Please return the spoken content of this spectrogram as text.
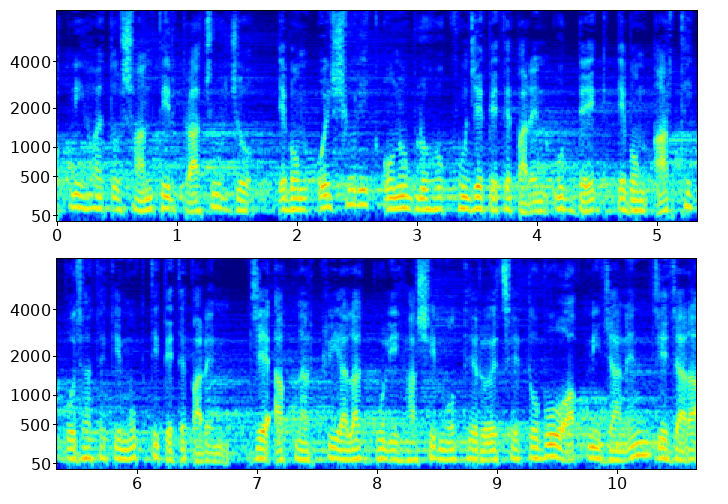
আপনি হয়তো শান্তির প্রাচুর্য এবং ঐশ্বরিক অনুগ্রহ খুঁজে পেতে পারেন উদ্বেগ এবং আর্থিক বোঝা থেকে মুক্তি পেতে পারেন যে আপনার ক্রিয়ালাপগুলি হাসির মধ্যে রয়েছে। তবুও আপনি জানেন যে যারা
